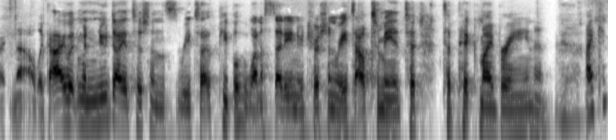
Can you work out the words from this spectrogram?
Right now. Like I would, when new dietitians reach out, people who want to study nutrition reach out to me to to pick my brain and Yeah. I can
